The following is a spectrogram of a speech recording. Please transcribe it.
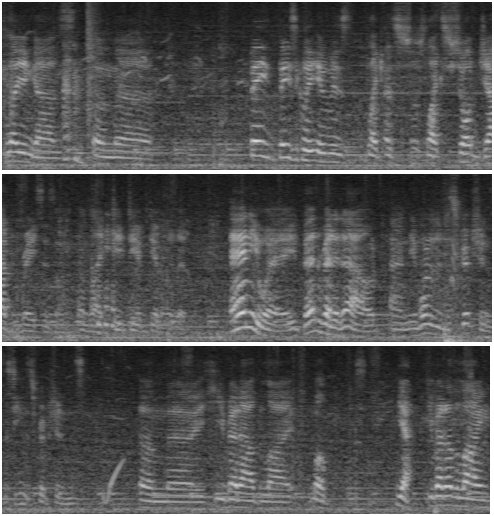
playing as, um, uh, ba- basically it was like a like short jab at racism, and like de- de- dealing with it. Anyway, Ben read it out, and in one of the descriptions, the scene descriptions, um, uh, he read out the line. Well, yeah, he read out the line.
